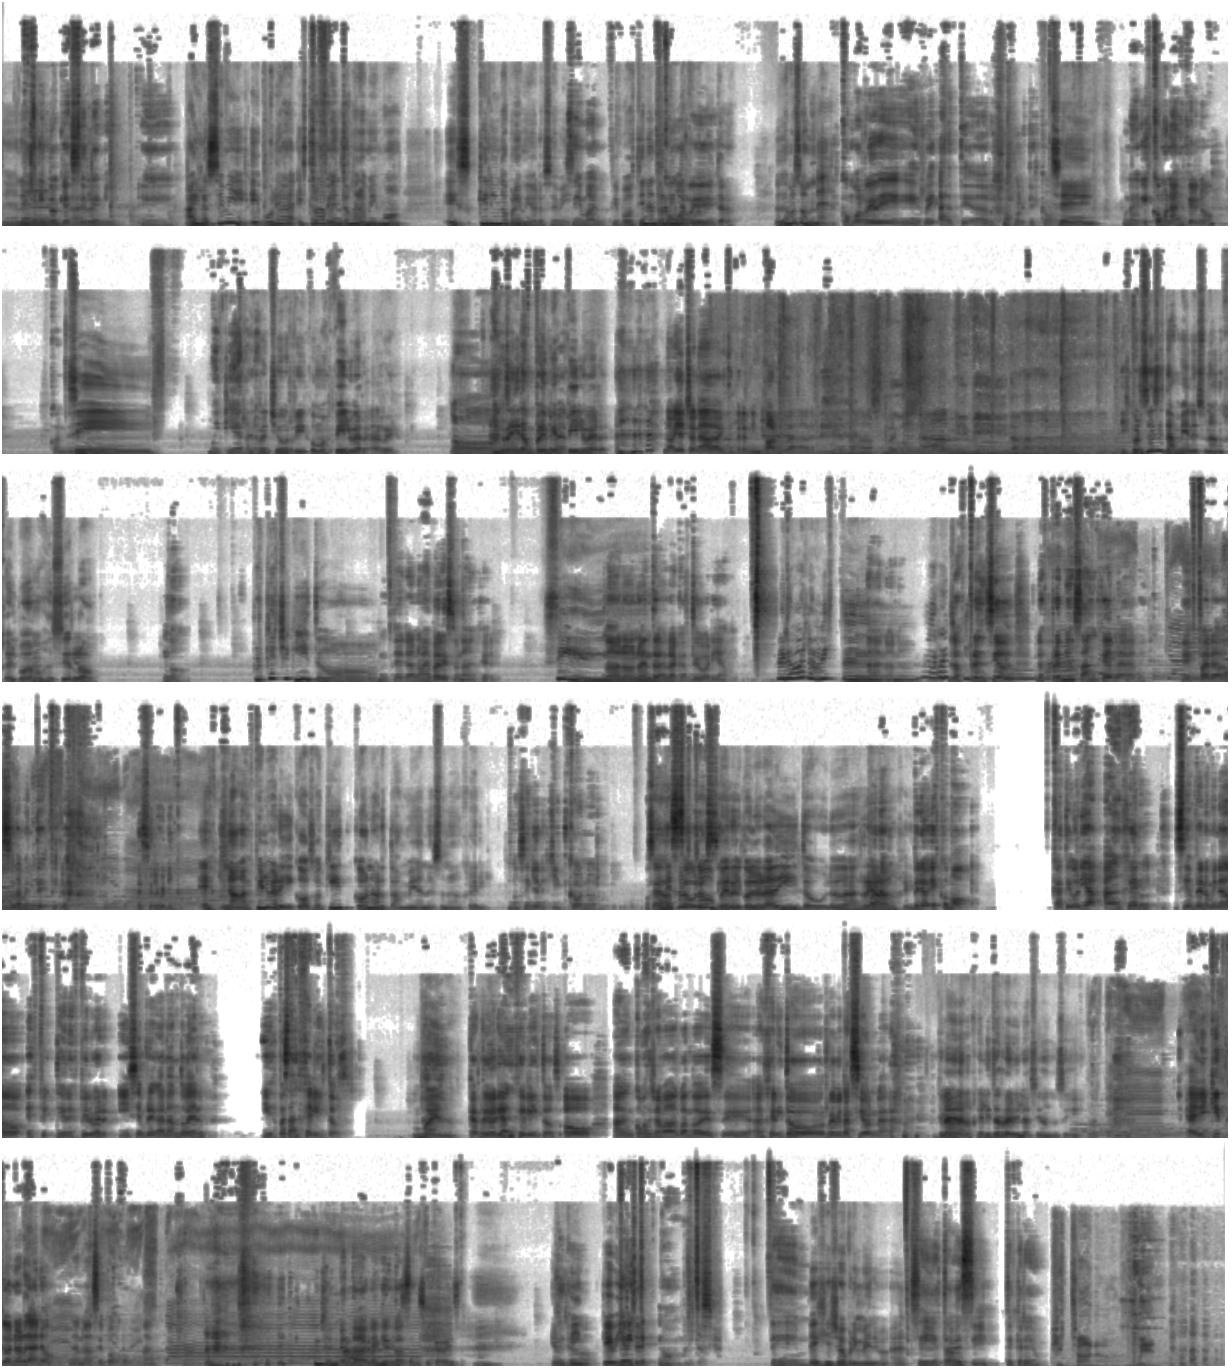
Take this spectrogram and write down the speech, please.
Qué lindo que es el Arre. Emmy. Eh, Ay, los semi, eh, El estaba trofeito. pensando lo mismo. Es qué lindo premio los semi. sí, mal. Tipo, tienen re Como re-. Los demás son meh. Es como re de re artear, porque es como, Sí. una- es como un ángel, ¿no? Con- Sí. Muy Es tierno. re churri, como Spielberg, arre. Oh, Arre, era un premio Spielberg. No había hecho nada, ¿viste? Pero no importa. Scorsese también es un ángel, ¿podemos decirlo? No, ¿Por qué chiquito? pero no me parece un ángel. Sí. No, no, no entra en la categoría. Pero vos lo viste. No, no, no. Los premios, los premios Ángel eh, es para solamente Spielberg. Es el único. Es- no, Spielberg y Coso. Kid Connor también es un ángel. No sé quién es Kit Connor. O el sea, de seguro sí. pero el coloradito, boludo, es re Bueno, ángel. pero es como categoría Ángel, siempre nominado Steven Spielberg y siempre ganando él. Y después Angelitos. Bueno. Categoría bien. Angelitos. O, ¿cómo se llama cuando es eh, Angelito Revelación? Claro, Angelito Revelación, sí. Ahí Kit Connor ganó. Ganó hace poco. Ah. inventaba cualquier cosa. En su cabeza. En Pero- fin, ¿qué viste? No, maldito sea. Te dije yo primero. Ah. sí, esta vez sí, te creo. Kitana win.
